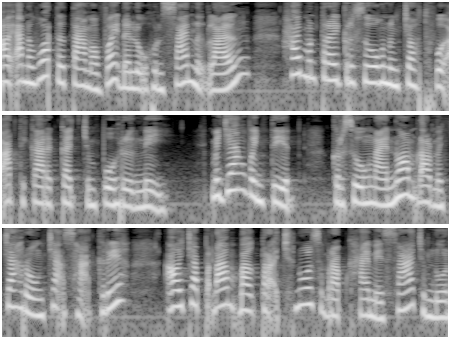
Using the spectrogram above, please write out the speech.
ឲ្យអនុវត្តទៅតាមអ្វីដែលលោកហ៊ុនសែនលើកឡើងហើយមន្ត្រីក្រសួងនឹងចោះធ្វើអធិការកិច្ចចំពោះរឿងនេះម្យ៉ាងវិញទៀតក្រសួងណែនាំដល់ម្ចាស់រោងចក្រសហគ្រាសឲ្យចាប់ផ្ដើមបើកប្រាក់ឈ្នួលសម្រាប់ខែមេសាចំនួន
